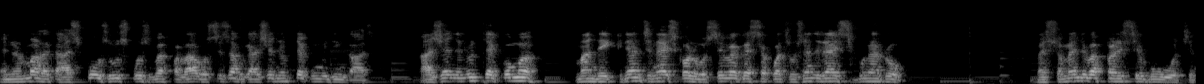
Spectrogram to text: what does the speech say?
é normal que a esposa, o esposo vai falar, você sabe que a gente não tem comida em casa. A gente não tem como manda a criança na escola, você vai gastar 400 reais por uma roupa. Mas somente vai aparecer por outro.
